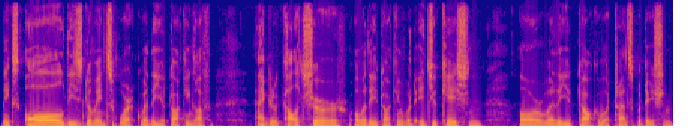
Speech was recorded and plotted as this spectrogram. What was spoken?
makes all these domains work, whether you're talking of agriculture or whether you're talking about education or whether you talk about transportation,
